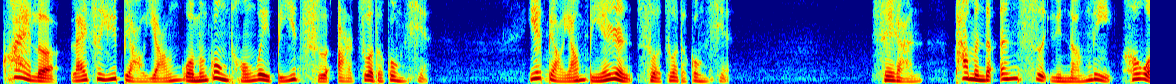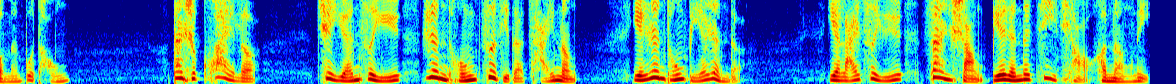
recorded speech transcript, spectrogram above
快乐来自于表扬我们共同为彼此而做的贡献，也表扬别人所做的贡献。虽然。他们的恩赐与能力和我们不同，但是快乐却源自于认同自己的才能，也认同别人的，也来自于赞赏别人的技巧和能力。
